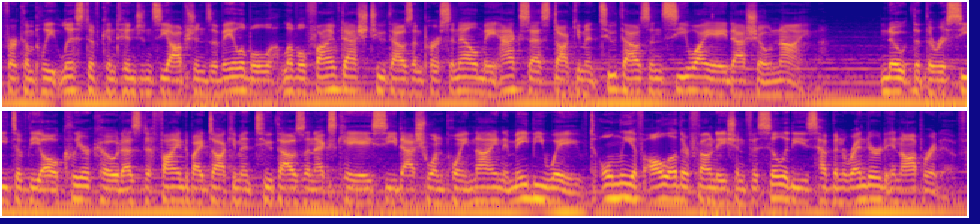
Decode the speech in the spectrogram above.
For a complete list of contingency options available, Level 5-2000 personnel may access Document 2000 CYA-09. Note that the receipt of the all clear code as defined by Document 2000 XKAC-1.9 may be waived only if all other Foundation facilities have been rendered inoperative.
